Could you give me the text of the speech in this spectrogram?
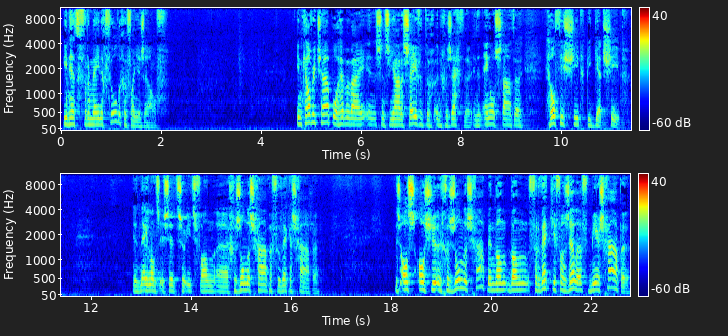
in het vermenigvuldigen van jezelf. In Calvary Chapel hebben wij in, sinds de jaren 70 een gezegde. In het Engels staat er: Healthy sheep beget sheep. In het Nederlands is het zoiets van: uh, gezonde schapen verwekken schapen. Dus als, als je een gezonde schaap bent, dan, dan verwek je vanzelf meer schapen.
